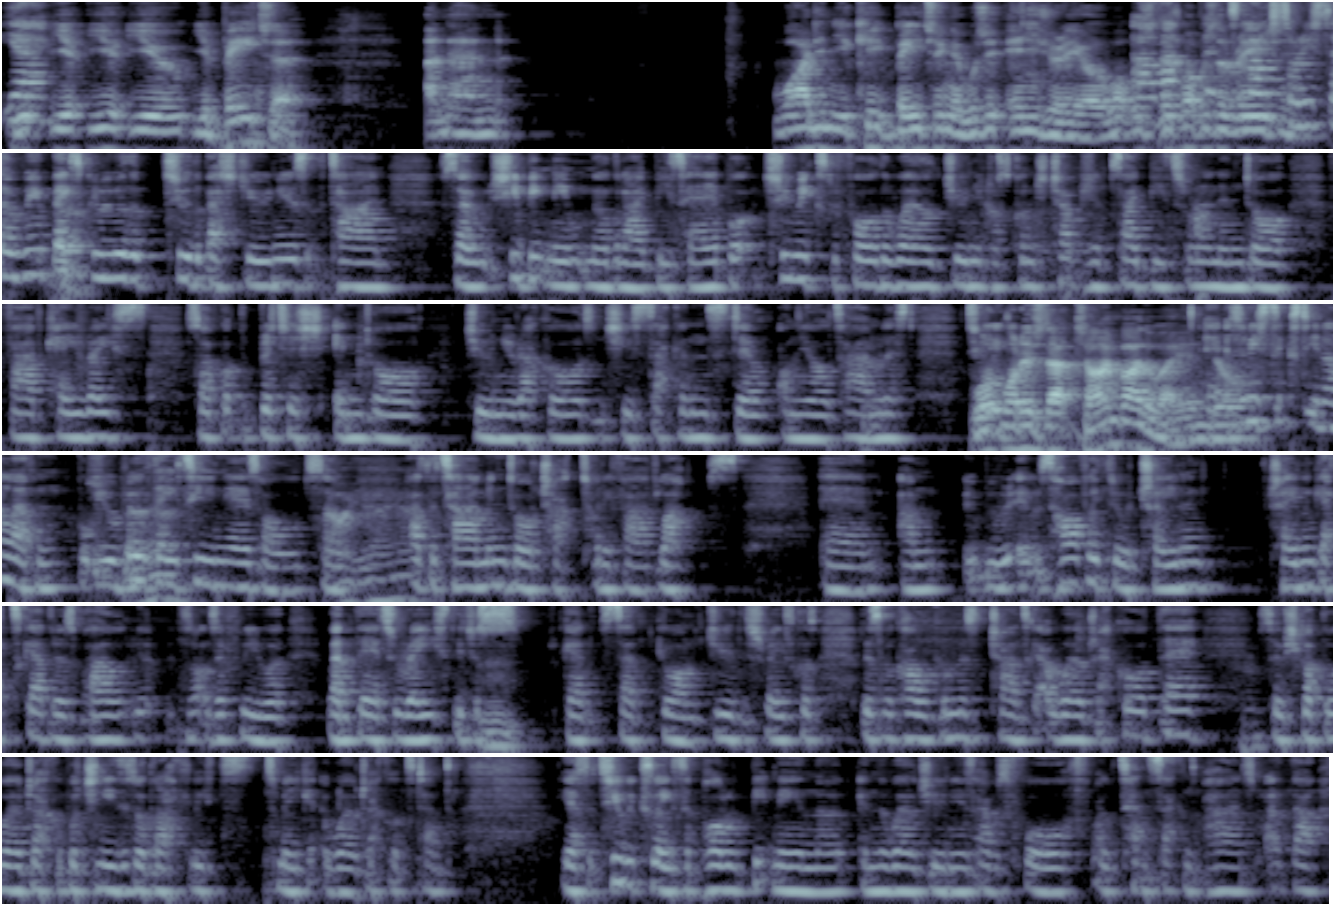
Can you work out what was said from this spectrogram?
Yeah. You, you you you beat her, and then why didn't you keep beating her? Was it injury or what was Oh, the that- what was the it's a long reason? story. So we basically we were the two of the best juniors at the time. So she beat me more than I beat her. But two weeks before the World Junior Cross Country Championships, I beat her on an indoor 5k race. So I've got the British indoor junior record, and she's second still on the all-time list. Two What weeks- what is that time by the way? it Indoor? was only 16, 11, but we were both Yeah. 18 years old. So Oh, yeah, yeah. at the time, indoor track 25 laps. Um, and it, it was halfway through a training training get together as well. It's not as if we were went there to race. They just again said go on do this race because Liz McColgan was trying to get a world record there. Mm-hmm. So she got the world record, but she needed other athletes to make it a world record attempt. Yeah, so two weeks later, Paul beat me in the in the World Juniors. I was fourth, about ten seconds behind, something like that.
